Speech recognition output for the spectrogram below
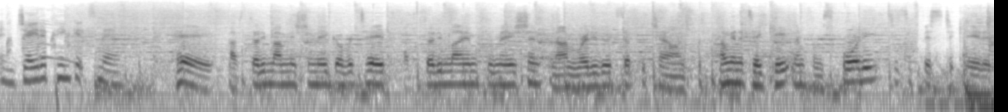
and Jada Pinkett Smith. Hey, I've studied my mission makeover tape, I've studied my information, and I'm ready to accept the challenge. I'm gonna take Caitlin from sporty to sophisticated.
